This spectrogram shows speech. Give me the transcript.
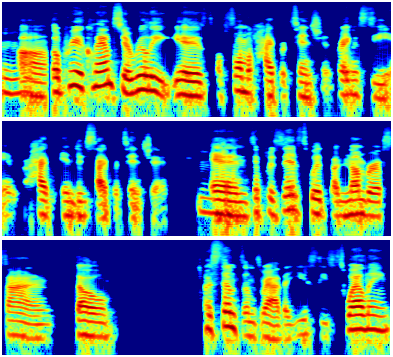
Mm-hmm. Um, so preeclampsia really is a form of hypertension, pregnancy and induced hypertension, mm-hmm. and it presents with a number of signs. So or symptoms rather. You see swelling,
